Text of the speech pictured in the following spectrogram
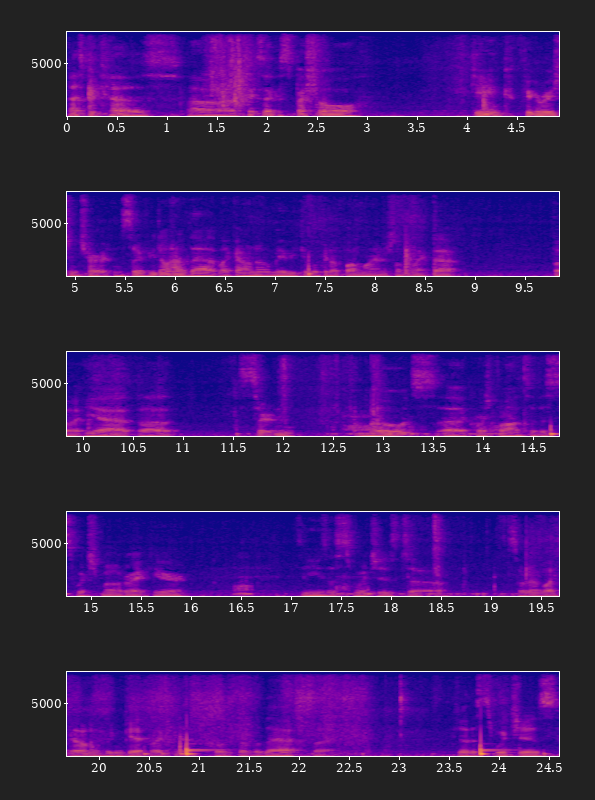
That's because uh, it takes like a special game configuration chart. And so if you don't have that, like, I don't know, maybe you can look it up online or something like that. But yeah, uh, certain modes uh, correspond to the switch mode right here. So use the switches to sort of like, I don't know if we can get like a close up of that, but these are the switches.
